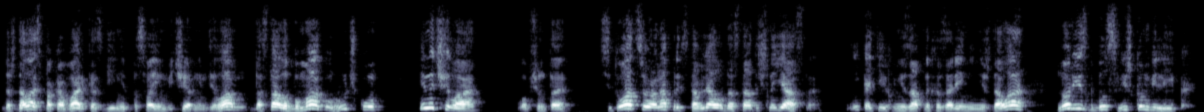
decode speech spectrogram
Дождалась, пока Варька сгинет по своим вечерним делам, достала бумагу, ручку и начала. В общем-то, ситуацию она представляла достаточно ясно. Никаких внезапных озарений не ждала, но риск был слишком велик.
